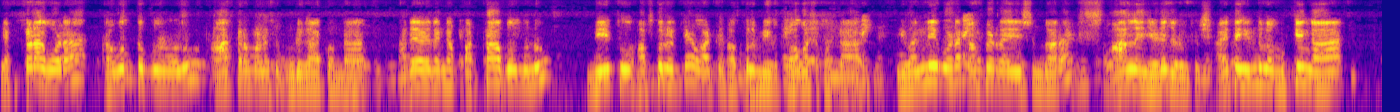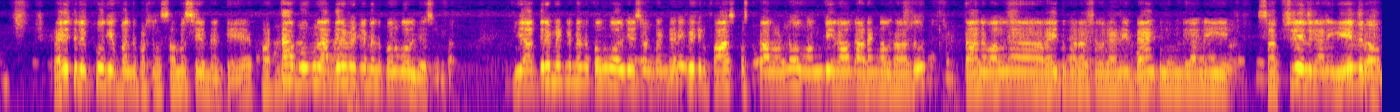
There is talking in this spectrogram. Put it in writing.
ఎక్కడా కూడా ప్రభుత్వ భూములు ఆక్రమణకు గురి కాకుండా అదేవిధంగా పట్టా భూములు మీకు హక్కులు ఉంటే వాటి హక్కులు మీకు పోగొట్టకుండా ఇవన్నీ కూడా కంప్యూటరైజేషన్ ద్వారా ఆన్లైన్ చేయడం జరుగుతుంది. అయితే ఇందులో ముఖ్యంగా రైతులు ఎక్కువగా ఇబ్బంది పడుతున్న సమస్య ఏంటంటే పట్టా భూములు అగ్రిమెంట్ల మీద కొనుగోలు చేస్తుంటారు. ఈ అగ్రిమెంట్ల మీద కొనుగోలు చేసి ఉంటాం కానీ వీటికి పాస్ పుస్తకాలు ఉండవు వన్ బి రాదు అడంగలు రాదు. దాని వలన రైతు భరోసాలు కానీ బ్యాంకులు కానీ సబ్సిడీలు కానీ ఏమి రావు.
